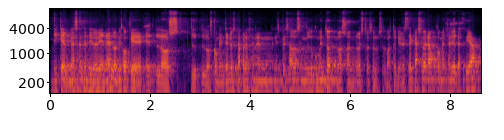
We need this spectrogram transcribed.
Miquel, me has entendido bien, ¿eh? Lo único que eh, los, los comentarios que aparecen expresados en el documento no son nuestros del observatorio. En este caso era un comentario que hacía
